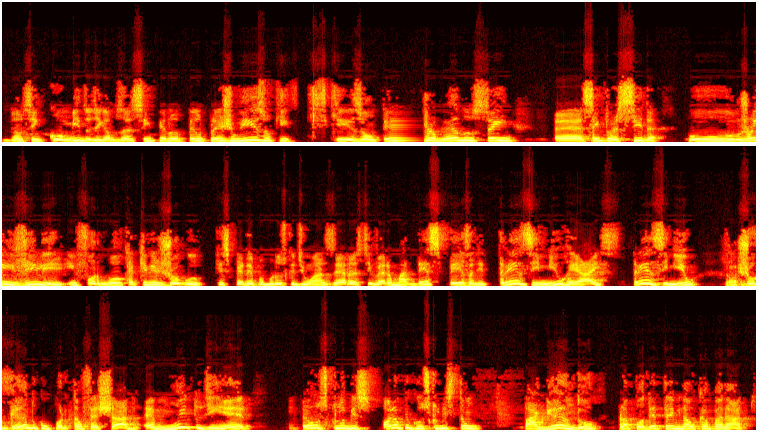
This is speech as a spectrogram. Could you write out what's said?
digamos assim, comido, digamos assim, pelo, pelo prejuízo que, que eles vão ter jogando sem, é, sem torcida. O Joinville informou que aquele jogo que eles perderam para o Brusque de 1 a 0 eles tiveram uma despesa de 13 mil reais. 13 mil Nossa. jogando com o portão fechado. É muito dinheiro. Então os clubes, olha o que os clubes estão pagando para poder terminar o campeonato.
